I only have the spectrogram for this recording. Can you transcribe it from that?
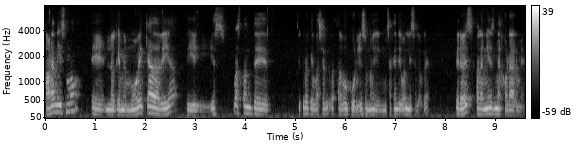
Ahora mismo, eh, lo que me mueve cada día, y, es bastante, yo creo que va a ser algo curioso, ¿no? Y mucha gente igual ni se lo cree, pero es, para mí es mejorarme.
